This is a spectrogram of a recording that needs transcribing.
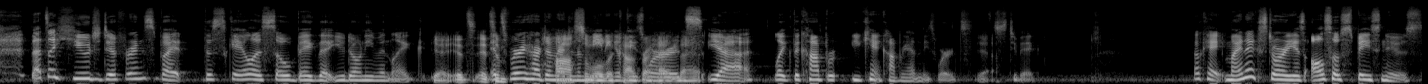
that's a huge difference, but the scale is so big that you don't even like. yeah, it's it's It's very hard to imagine the meaning of these words. that. Yeah, like the compre- you can't comprehend these words. Yeah. It's too big. Okay, my next story is also space news.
